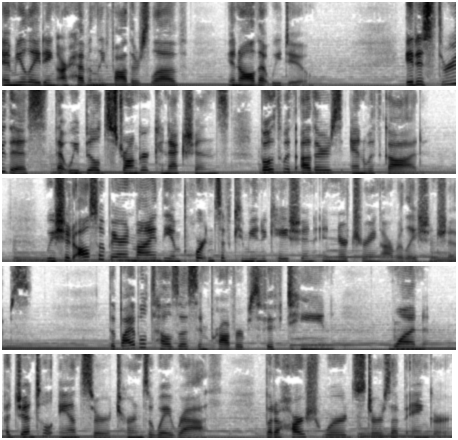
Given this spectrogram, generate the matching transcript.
emulating our Heavenly Father's love in all that we do. It is through this that we build stronger connections, both with others and with God. We should also bear in mind the importance of communication in nurturing our relationships. The Bible tells us in Proverbs 15 1. A gentle answer turns away wrath, but a harsh word stirs up anger.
